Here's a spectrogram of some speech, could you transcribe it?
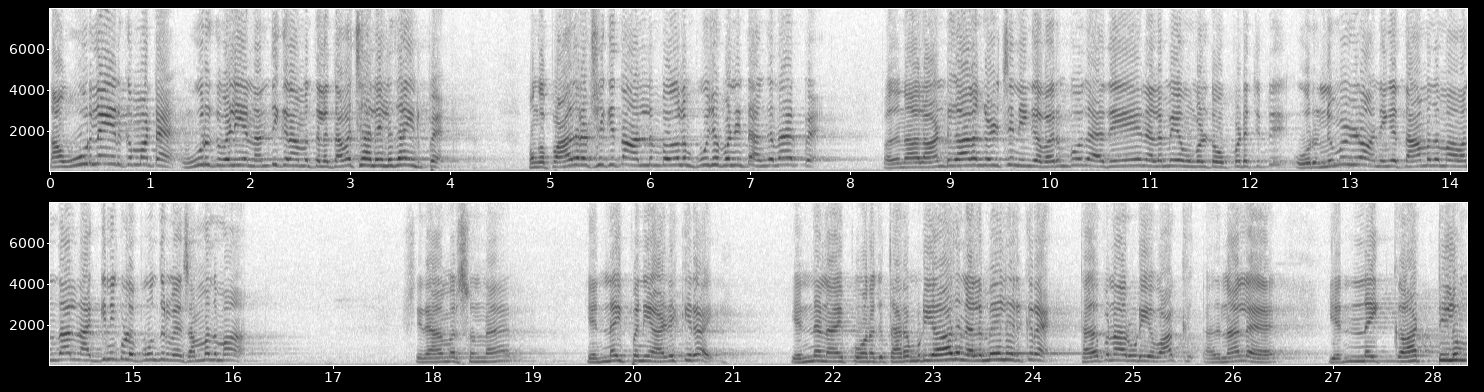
நான் ஊர்லேயும் இருக்க மாட்டேன். ஊருக்கு வெளியே நந்தி கிராமத்தில் தவச்சாலையில் தான் இருப்பேன். உங்கள் பாதரட்சிக்கு தான் அல்லும் பகலும் பூஜை பண்ணிட்டு அங்கதான் இருப்பேன். பதினாலு ஆண்டு காலம் கழித்து நீங்கள் வரும்போது அதே நிலைமையை உங்கள்கிட்ட ஒப்படைச்சிட்டு ஒரு நிமிஷம் நீங்கள் தாமதமாக வந்தால் நான் அக்னிக்குள்ளே பூந்துருவேன் சம்மதமா? ஸ்ரீராமர் சொன்னார் என்ன இப்போ நீ அழைக்கிறாய்? என்ன நான் இப்போ உனக்கு தர முடியாத நிலமையில இருக்கிறேன்? தகப்பனாருடைய வாக்கு. அதனால என்னை காட்டிலும்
